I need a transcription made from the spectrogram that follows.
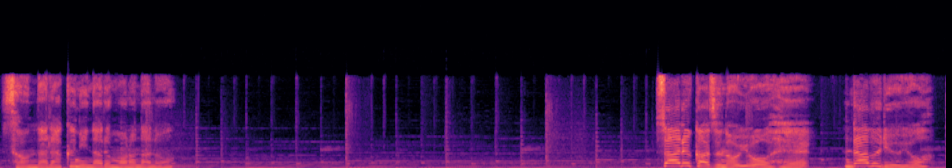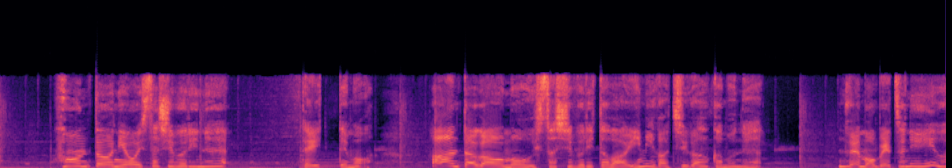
そんな楽になるものなの？サルカズの傭兵 W よ。本当にお久しぶりね。って言ってもあんたが思う久しぶりとは意味が違うかもね。でも別にいいわ。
